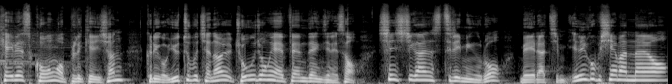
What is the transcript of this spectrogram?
KBS 콩 어플리케이션 그리고 유튜브 채널 조우종의 FM 댕진에서 실시간 스트리밍으로 매일 아침 7시에 만나요.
